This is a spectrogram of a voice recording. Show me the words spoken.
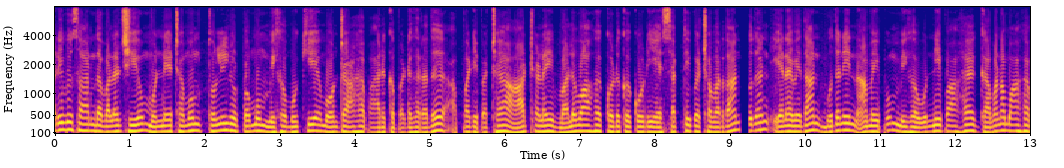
அறிவு சார்ந்த வளர்ச்சியும் முன்னேற்றமும் தொழில்நுட்பமும் மிக முக்கியம் ஒன்றாக பார்க்கப்படுகிறது. அப்படிப்பட்ட ஆற்றலை வலுவாக கொடுக்கக்கூடிய சக்தி பெற்றவர்தான் புதன். எனவேதான் புதனின் அமைப்பும் மிக உன்னிப்பாக கவனமாக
